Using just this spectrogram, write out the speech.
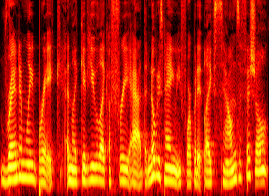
randomly break and like give you like a free ad that nobody's paying me for, but it like sounds official.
